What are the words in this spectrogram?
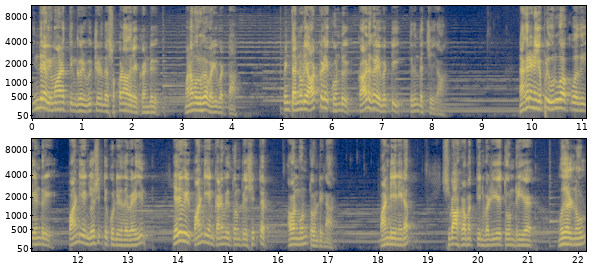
இந்திர விமானத்தின் கீழ் வீற்றிருந்த சொக்கநாதரை கண்டு மனமுருக வழிபட்டான். பின் தன்னுடைய ஆட்களை கொண்டு காடுகளை வெட்டி திருந்தச் செய்தான். நகரினை எப்படி உருவாக்குவது என்று பாண்டியன் யோசித்துக் கொண்டிருந்த வேளையில் இரவில் பாண்டியன் கனவில் தோன்றிய சித்தர் அவன் முன் தோன்றினார். பாண்டியனிடம் சிவாகமத்தின் வழியே தோன்றிய முதல் நூல்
